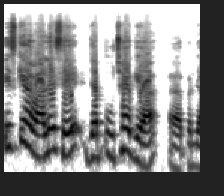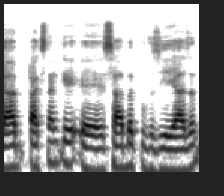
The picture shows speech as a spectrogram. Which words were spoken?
इसके हवाले से जब पूछा गया पंजाब पाकिस्तान के सबक वज़ी अजम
